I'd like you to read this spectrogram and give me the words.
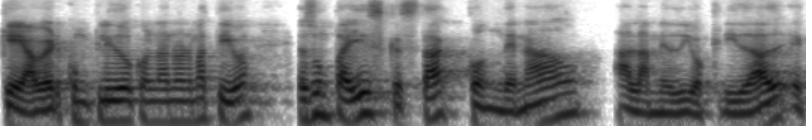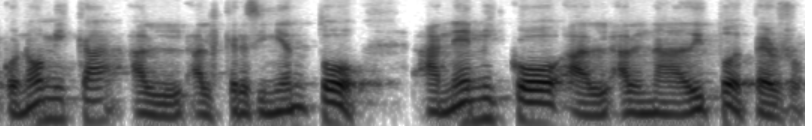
que haber cumplido con la normativa, es un país que está condenado a la mediocridad económica, al, crecimiento anémico, al, al nadadito de perro,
